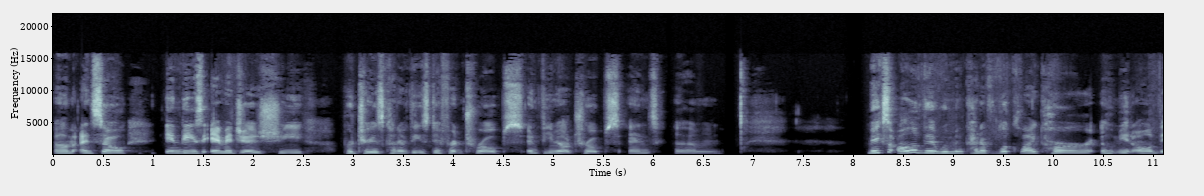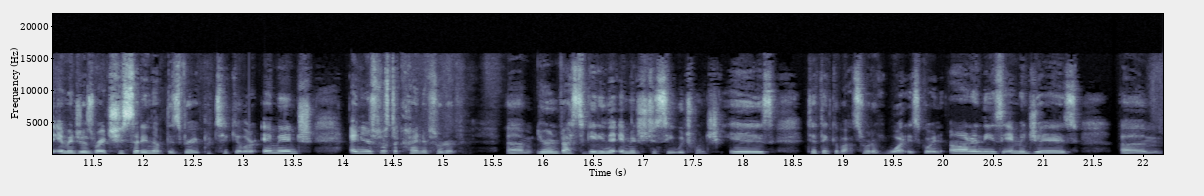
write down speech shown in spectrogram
Um, and so in these images, she portrays kind of these different tropes and female tropes and um, makes all of the women kind of look like her um, in all of the images, right? She's setting up this very particular image, and you're supposed to kind of sort of um, you're investigating the image to see which one she is, to think about sort of what is going on in these images, um,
